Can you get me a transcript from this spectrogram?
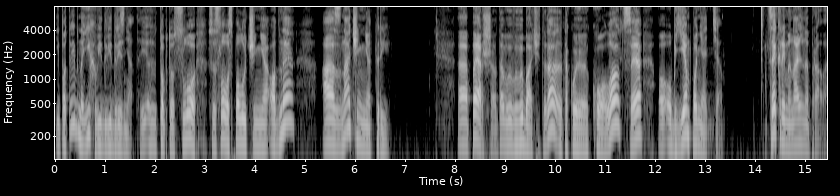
І потрібно їх від, відрізняти. Е, Тобто слово, слово сполучення одне, а значення три. Е, Перше, ви ви бачите, да, таке коло це об'єм поняття. Це кримінальне право.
